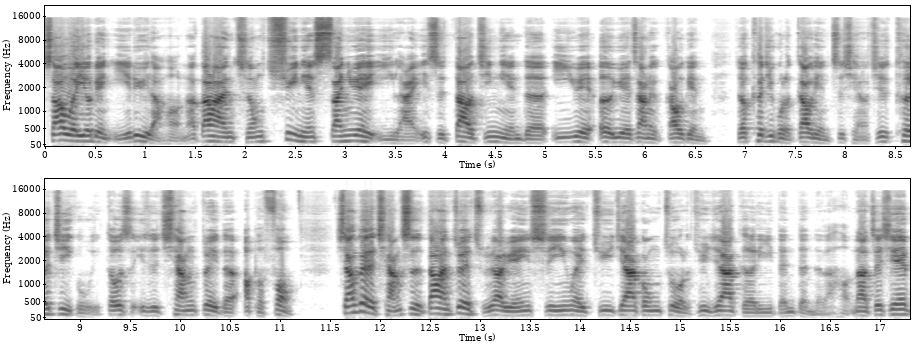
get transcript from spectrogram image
稍微有点疑虑了哈。那当然，从去年三月以来，一直到今年的一月、二月这样的高点，就科技股的高点之前啊，其实科技股都是一直相对的 outperform。相对的强势，当然最主要原因是因为居家工作了、居家隔离等等的了哈。那这些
